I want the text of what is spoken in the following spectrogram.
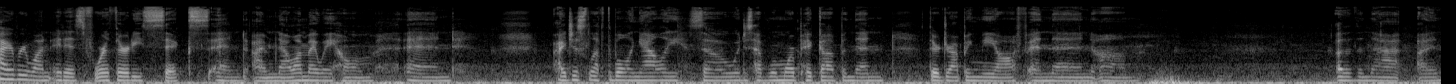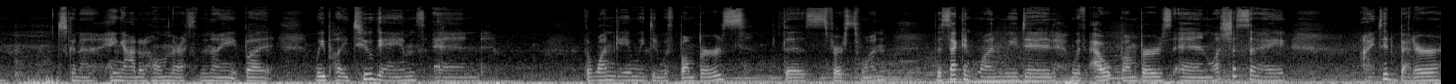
Hi everyone, it is 4:36 and I'm now on my way home. And I just left the bowling alley, so we just have one more pickup and then they're dropping me off. And then um other than that, I'm just going to hang out at home the rest of the night, but we played two games and the one game we did with bumpers, this first one. The second one we did without bumpers. And let's just say I did better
